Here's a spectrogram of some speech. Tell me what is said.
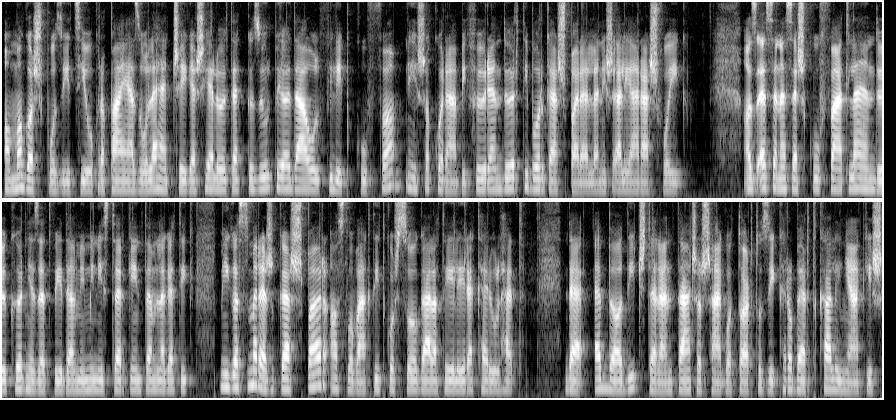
a magas pozíciókra pályázó lehetséges jelöltek közül például Filip Kuffa és a korábbi főrendőr Tibor Gáspár ellen is eljárás folyik. Az SNS-es kuffát leendő környezetvédelmi miniszterként emlegetik, míg a Smeres Gaspar a szlovák titkos szolgálat élére kerülhet. De ebbe a dicstelen társaságot tartozik Robert Kalinyák is,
